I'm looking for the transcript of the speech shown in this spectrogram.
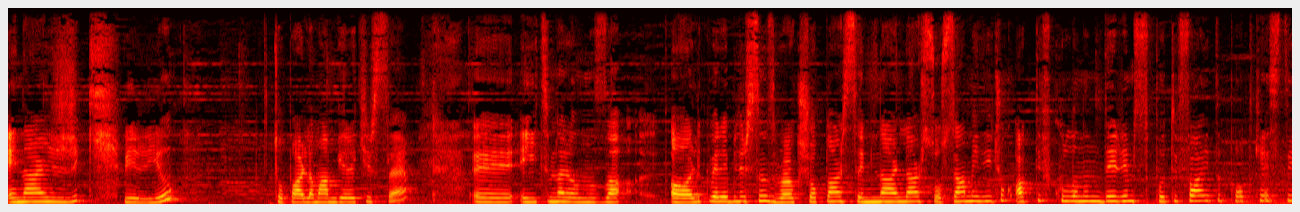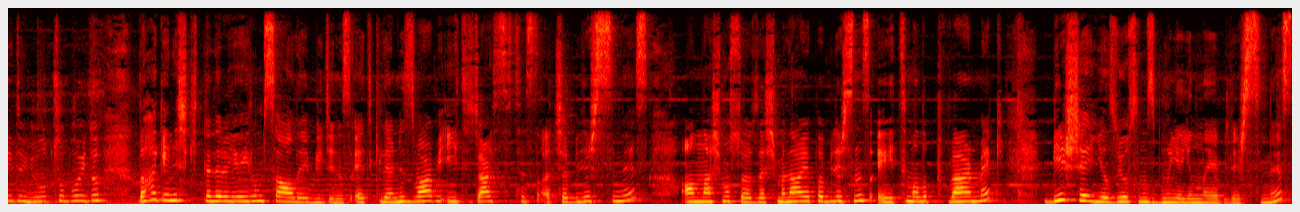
enerjik bir yıl toparlamam gerekirse eğitimler alanınıza ağırlık verebilirsiniz. Workshoplar, seminerler, sosyal medyayı çok aktif kullanın derim. Spotify'dı, podcast'ıydı, YouTube'uydu. Daha geniş kitlelere yayılım sağlayabileceğiniz etkileriniz var. Bir e-ticaret sitesi açabilirsiniz. Anlaşma, sözleşmeler yapabilirsiniz. Eğitim alıp vermek. Bir şey yazıyorsanız bunu yayınlayabilirsiniz.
